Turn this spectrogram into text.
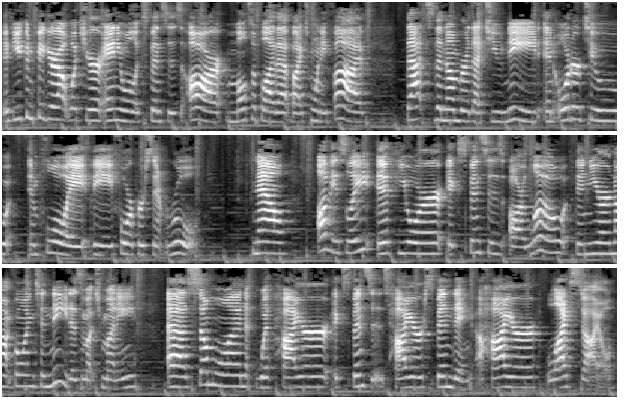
If you can figure out what your annual expenses are, multiply that by 25, that's the number that you need in order to employ the 4% rule. Now, obviously, if your expenses are low, then you're not going to need as much money as someone with higher expenses, higher spending, a higher lifestyle.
